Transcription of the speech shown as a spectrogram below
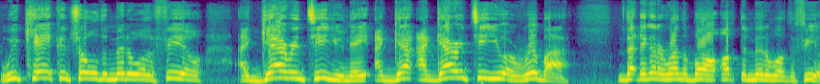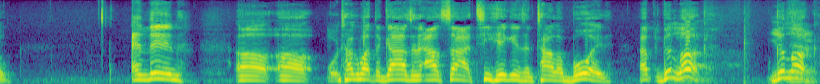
we can't control the middle of the field. I guarantee you, Nate, I, gu- I guarantee you a ribeye that they're going to run the ball up the middle of the field. And then uh, uh, we'll talk about the guys on the outside, Tee Higgins and Tyler Boyd. Uh, good luck. Good luck.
